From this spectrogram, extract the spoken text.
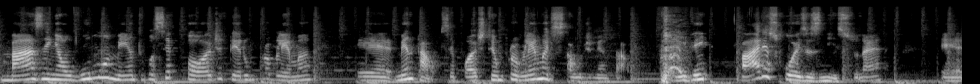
mas em algum momento você pode ter um problema é, mental, você pode ter um problema de saúde mental. E vem várias coisas nisso, né? É,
